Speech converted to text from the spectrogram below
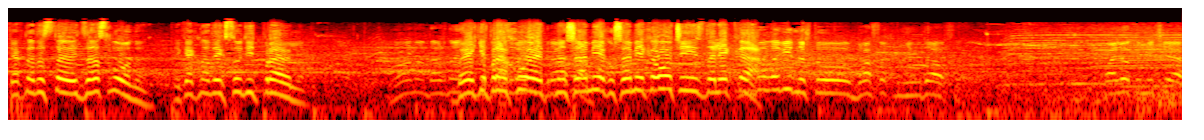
Как надо ставить заслоны и как надо их судить правильно. Бэки проходит на Шамеку. Шамека очень издалека. Было видно, что бросок не удался. Полету мяча.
